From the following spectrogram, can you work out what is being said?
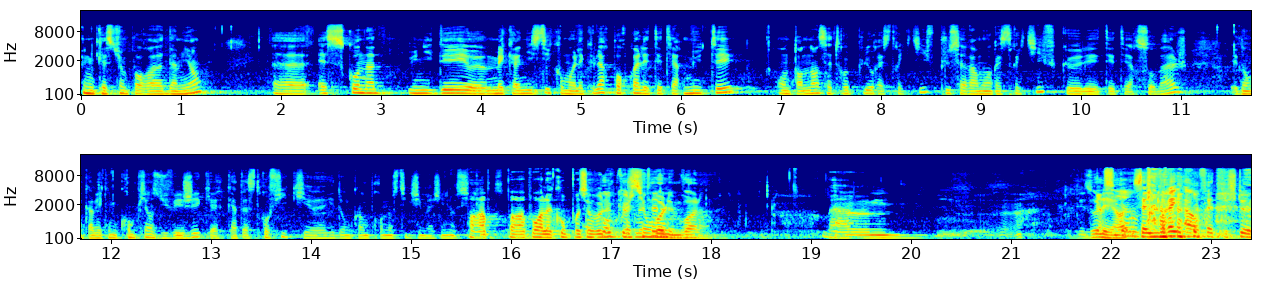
Une question pour euh, Damien. Est-ce qu'on a une idée mécanistique ou moléculaire pourquoi les TTR mutés ont tendance à être plus restrictifs, plus sévèrement restrictifs que les TTR sauvages et donc avec une compliance du VG qui est catastrophique euh, et donc un pronostic j'imagine aussi. Par, rap- par rapport à la compression volume que je volume, voilà. bah, euh, Désolé, hein. c'est une vraie. ah, en fait, je, te-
